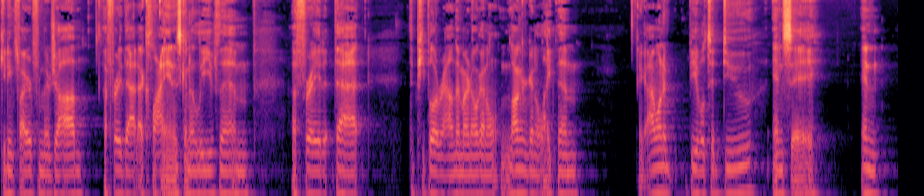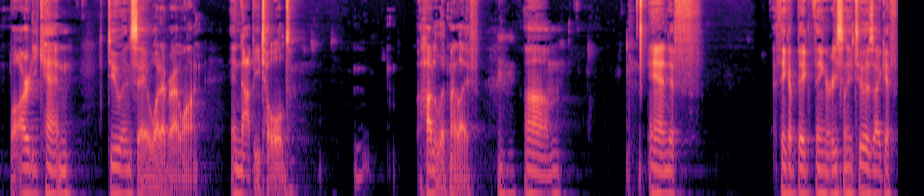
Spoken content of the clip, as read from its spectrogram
getting fired from their job, afraid that a client is going to leave them, afraid that the people around them are no gonna, longer going to like them. Like I want to be able to do and say, and well, already can do and say whatever I want and not be told how to live my life. Um, and if I think a big thing recently too is like if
